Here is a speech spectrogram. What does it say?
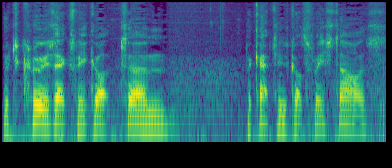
The crew has actually got um, the captain's got three stars.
